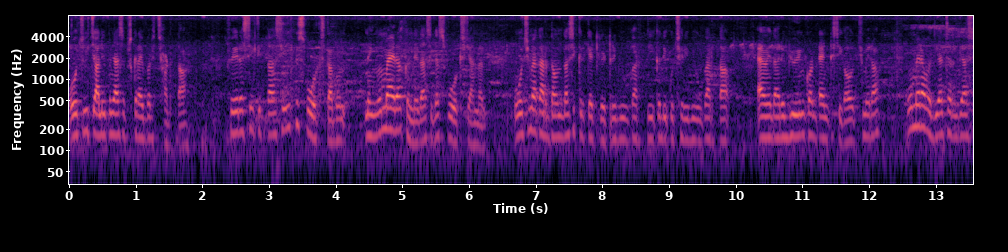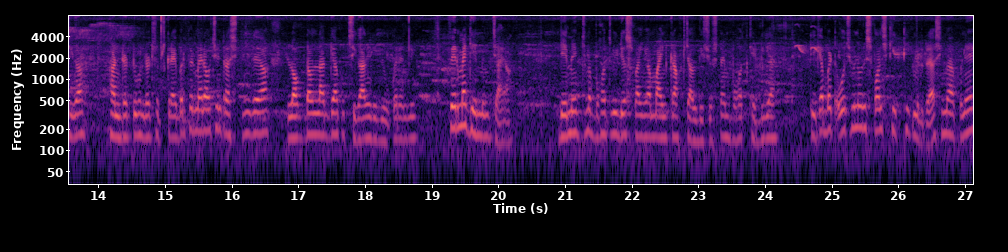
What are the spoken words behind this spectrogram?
ਉਹ 'ਚ ਵੀ 40 50 ਸਬਸਕ੍ਰਾਈਬਰ ਛੱਡਤਾ। ਫਿਰ ਅਸੀਂ ਕੀਤਾ ਸੀ ਇੱਕ ਸਪੋਰਟਸ ਦਾ ਦੋ- ਨਹੀਂ, ਉਹ ਮੇਰਾ ਇਕੱਲੇ ਦਾ ਸੀਗਾ ਸਪੋਰਟਸ ਚੈਨਲ ਉਹ 'ਚ ਮੈਂ ਕਰਦਾ ਹੁੰਦਾ ਸੀ ਕ੍ਰਿਕਟ ਕਿਟ ਰਿਵਿਊ ਕਰਤੀ, ਕਦੀ ਕੁਛ ਰਿਵਿਊ ਕਰਤਾ। ਐਵੇਂ ਦਾ ਰਿਵਿਊਇੰਗ ਕੰਟੈਂਟ ਸੀਗਾ ਉਹ 'ਚ ਮੇਰਾ। ਉਹ ਮੇਰਾ ਵਧੀਆ ਚੱਲ ਗਿਆ ਸੀਗਾ। 100 ਟੂ 100 ਸਬਸਕ੍ਰਾਈਬਰ ਫਿਰ ਮੇਰਾ ਉਹ 'ਚ ਇੰਟਰਸਟ ਨਹੀਂ ਰਿਹਾ। ਲੋਕਡਾਊਨ ਲੱਗ ਗਿਆ, ਕੁਛ ਸੀਗਾ ਨਹੀਂ ਰਿਵਿਊ ਕਰਨ ਲਈ। ਫਿਰ ਮੈਂ ਗੇਮਿੰਗ 'ਚ ਆਇਆ। ਗੇਮਿੰਗ 'ਚ ਮੈਂ ਬਹੁਤ ਵੀਡੀਓਜ਼ ਪਾਈਆਂ ਮਾਈਨਕ੍ਰਾਫਟ ਚੱਲਦੀ ਸੀ ਉਸ ਟਾਈਮ ਬਹੁਤ ਖੇਡੀ ਹੈ ਠੀਕ ਹੈ ਬਟ ਉਹ 'ਚ ਮੈਨੂੰ ਰਿਸਪੌਂਸ ਠੀਕ ਠੀਕ ਮਿਲ ਰਿਹਾ ਸੀ। ਮੈਂ ਆਪਣੇ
